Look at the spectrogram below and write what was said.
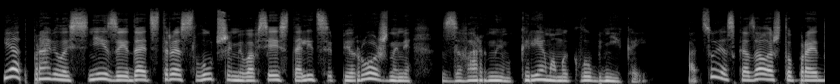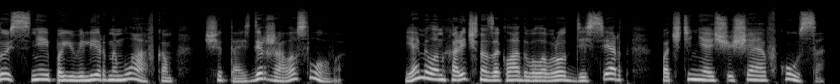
и отправилась с ней заедать стресс лучшими во всей столице пирожными с заварным кремом и клубникой. Отцу я сказала, что пройдусь с ней по ювелирным лавкам, считай, сдержала слово. Я меланхолично закладывала в рот десерт, почти не ощущая вкуса,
